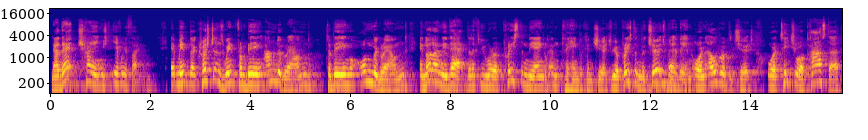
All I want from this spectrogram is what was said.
Now that changed everything. It meant that Christians went from being underground to being on the ground, and not only that, that if you were a priest in the, Angli- the Anglican church, if you were a priest in the church back then, or an elder of the church, or a teacher or a pastor,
